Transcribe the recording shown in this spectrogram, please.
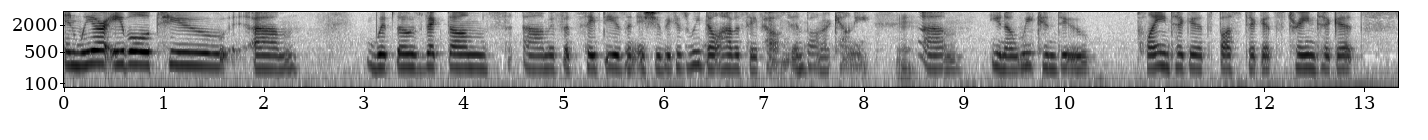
and we are able to. Um, with those victims, um, if it's safety is an issue, because we don't have a safe house in Bonner County, Mm. um, you know, we can do plane tickets, bus tickets, train tickets,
